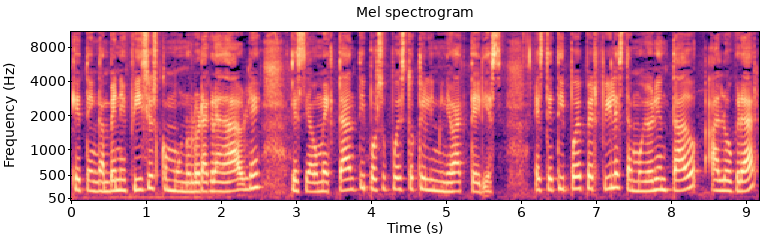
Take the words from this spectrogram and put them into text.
que tengan beneficios como un olor agradable, que sea humectante y por supuesto que elimine bacterias. Este tipo de perfil está muy orientado a lograr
